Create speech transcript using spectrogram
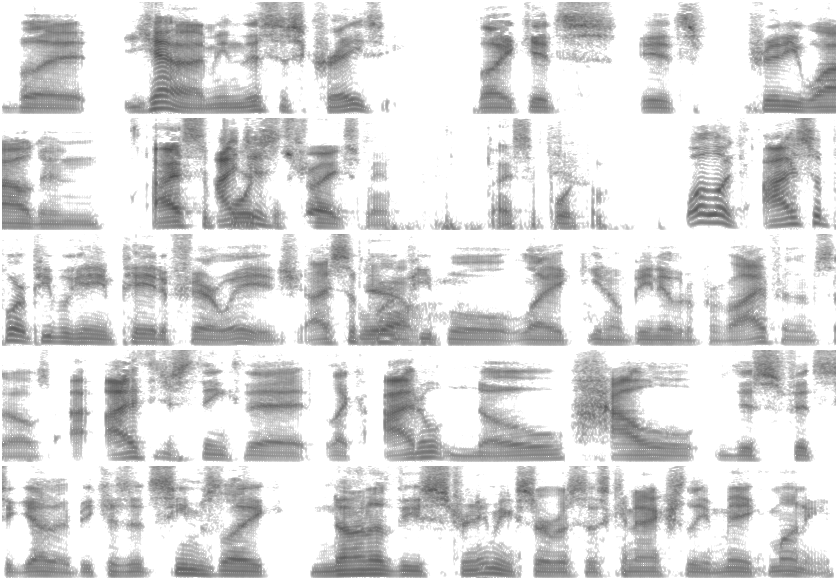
but yeah, I mean, this is crazy. Like, it's it's pretty wild. And I support just- the strikes, man. I support them. Well, look, I support people getting paid a fair wage. I support Yeah. people like you know being able to provide for themselves. I, I just think that like I don't know how this fits together because it seems like none of these streaming services can actually make money.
